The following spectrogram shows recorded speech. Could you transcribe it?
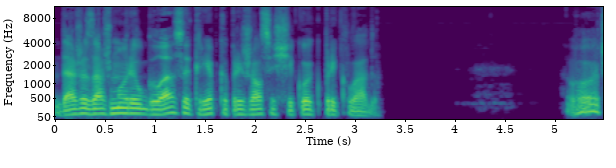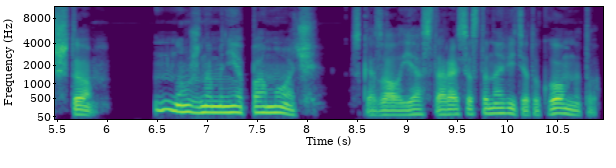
даже зажмурил глаз и крепко прижался щекой к прикладу. «Вот что, нужно мне помочь», — сказал я, стараясь остановить эту комнату,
